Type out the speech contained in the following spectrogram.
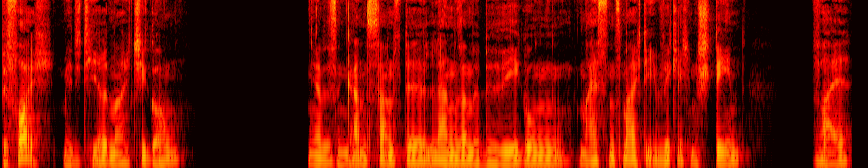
Bevor ich meditiere, mache ich Qigong. Ja, das sind ganz sanfte, langsame Bewegungen. Meistens mache ich die wirklich im Stehen, weil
